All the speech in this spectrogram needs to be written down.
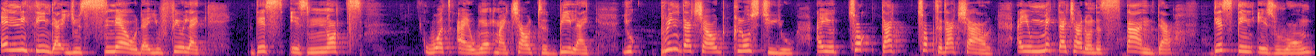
Anything that you smell that you feel like this is not what I want my child to be like, you bring that child close to you and you talk that talk to that child and you make that child understand that this thing is wrong.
